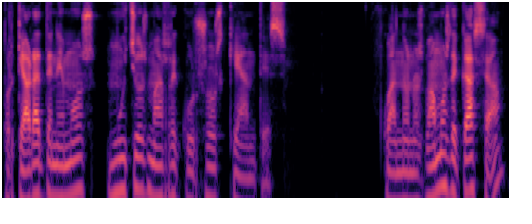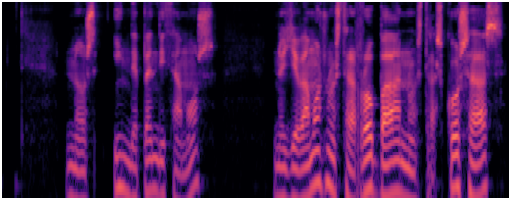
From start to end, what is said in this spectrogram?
porque ahora tenemos muchos más recursos que antes. Cuando nos vamos de casa, nos independizamos, nos llevamos nuestra ropa, nuestras cosas,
